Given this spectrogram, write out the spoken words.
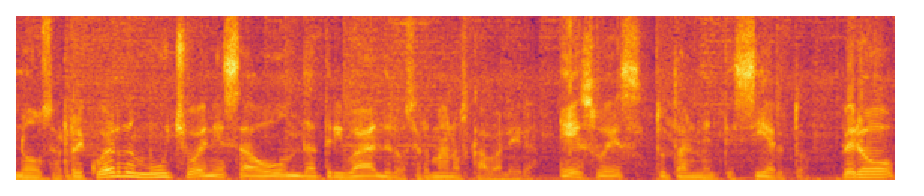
nos recuerdan mucho en esa onda tribal de los hermanos Cavalera. Eso es totalmente cierto. Pero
